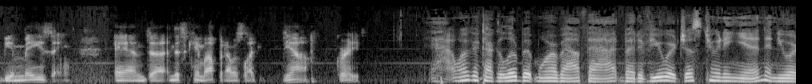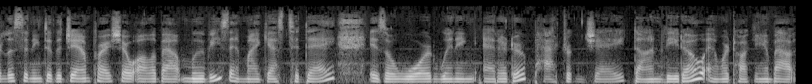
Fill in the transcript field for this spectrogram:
be amazing, and uh, and this came up, and I was like, yeah, great. Yeah, we're going to talk a little bit more about that. But if you are just tuning in and you are listening to the Jan Price Show all about movies, and my guest today is award-winning editor Patrick J. Don Vito, and we're talking about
